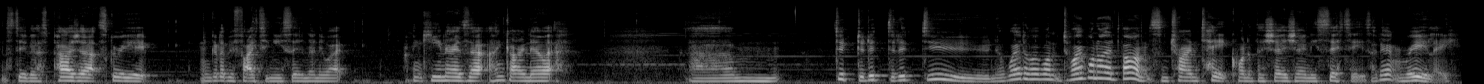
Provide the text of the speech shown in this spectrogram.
let's do this. Persia, screw you. I'm going to be fighting you soon anyway. I think he knows it. I think I know it. Um, do, do, do, do, do, do. Now where do I want... Do I want to advance and try and take one of the Shoshone cities? I don't really.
